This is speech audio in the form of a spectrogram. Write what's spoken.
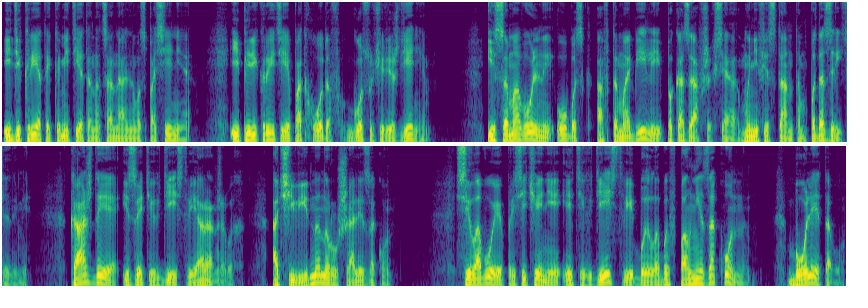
и декреты Комитета национального спасения, и перекрытие подходов к госучреждениям, и самовольный обыск автомобилей, показавшихся манифестантам подозрительными, каждое из этих действий оранжевых очевидно нарушали закон силовое пресечение этих действий было бы вполне законным. Более того,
